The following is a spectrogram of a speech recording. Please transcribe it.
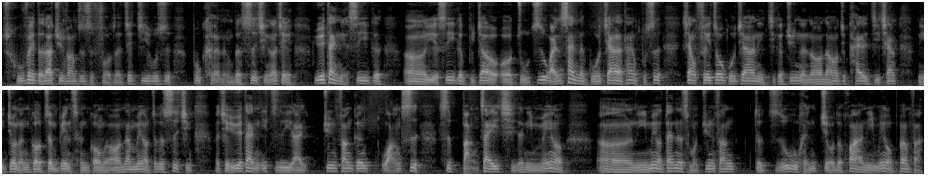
除非得到军方支持，否则这几乎是。不可能的事情，而且约旦也是一个，呃，也是一个比较呃组织完善的国家了。它又不是像非洲国家，你几个军人哦，然后就开了几枪，你就能够政变成功了哦。那没有这个事情，而且约旦一直以来军方跟王室是绑在一起的。你没有，呃，你没有担任什么军方的职务很久的话，你没有办法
